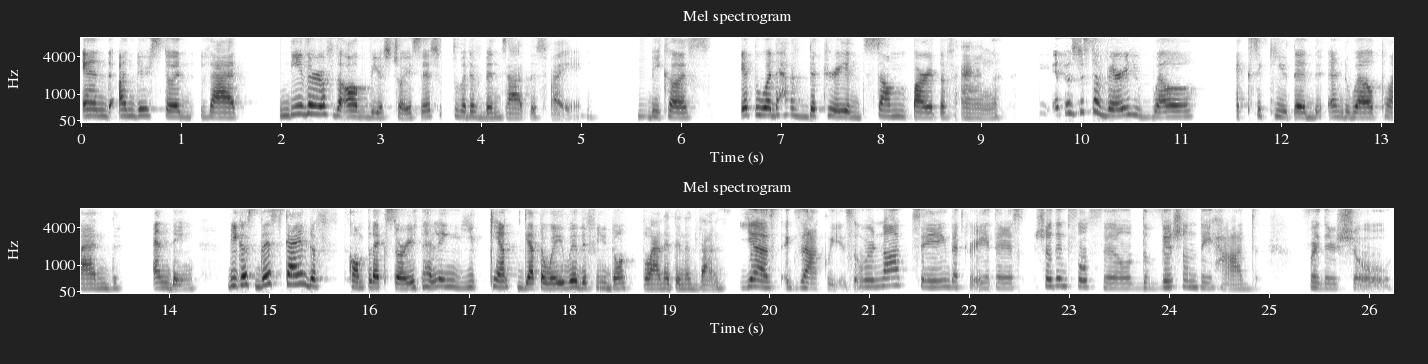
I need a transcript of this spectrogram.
and understood that neither of the obvious choices would have been satisfying because it would have betrayed some part of Aang. It was just a very well executed and well planned ending because this kind of complex storytelling you can't get away with if you don't plan it in advance. Yes, exactly. So we're not saying that creators shouldn't fulfill the vision they had for their show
